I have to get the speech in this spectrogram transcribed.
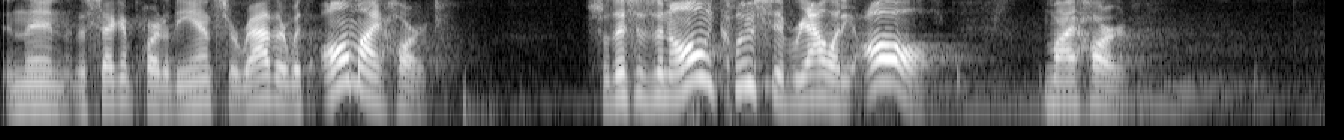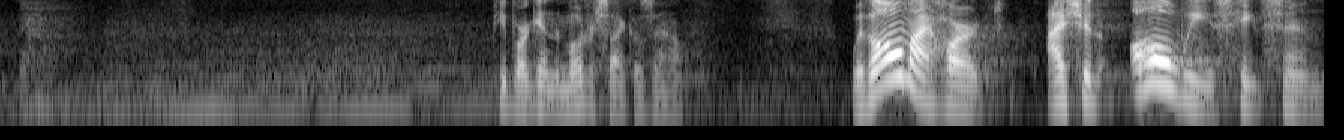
And then the second part of the answer, rather, with all my heart. So this is an all inclusive reality, all my heart. People are getting the motorcycles out. With all my heart, I should always hate sin.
